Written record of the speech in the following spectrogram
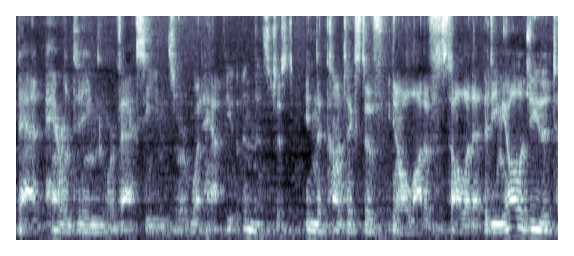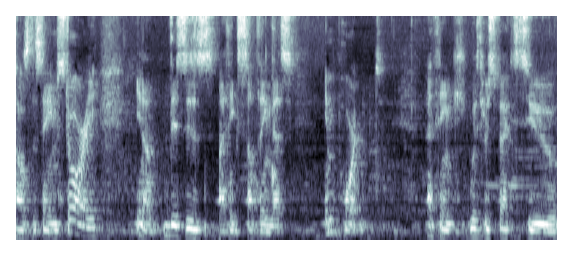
bad parenting or vaccines or what have you. And that's just in the context of, you know, a lot of solid epidemiology that tells the same story. You know, this is, I think, something that's important I think with respect to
